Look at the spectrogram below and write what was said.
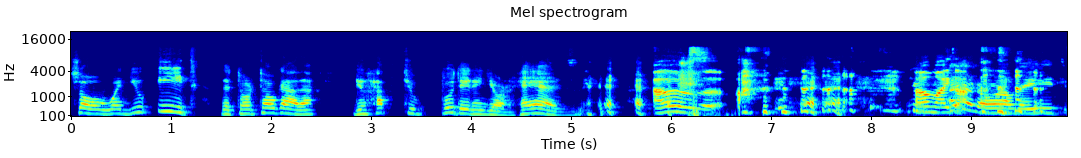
So when you eat the torta ahogada, you have to put it in your hands. Oh. oh my God. I don't know how they eat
